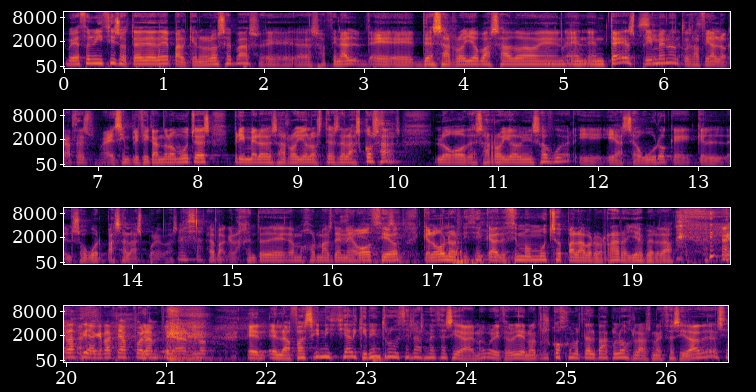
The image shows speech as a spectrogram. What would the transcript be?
Voy a hacer un inciso TDD para el que no lo sepas. Eh, al final, eh, desarrollo basado en, test primero. entonces, al final, lo que haces, eh, simplificándolo mucho, es primero desarrollo los test de las cosas, luego desarrollo mi software y, aseguro que, el, software pasa las pruebas. para que la gente, de, a lo mejor más de negocio, que luego nos dicen que decimos mucho palabras raro y es verdad. gracias, gracias por ampliarlo. en, la fase inicial, quiere introducir las necesidades, ¿no? Pero dice, oye, nosotros cogemos del backlog las necesidades.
